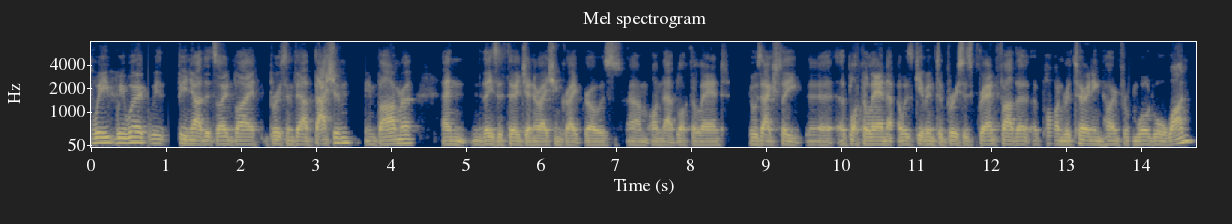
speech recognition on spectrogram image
we we work with vineyard that's owned by Bruce and Val Basham in Barmera, and these are third generation grape growers um, on that block of land. It was actually uh, a block of land that was given to Bruce's grandfather upon returning home from World War One.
